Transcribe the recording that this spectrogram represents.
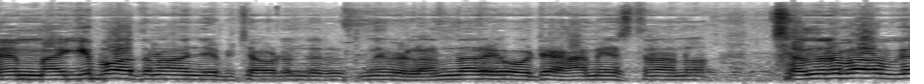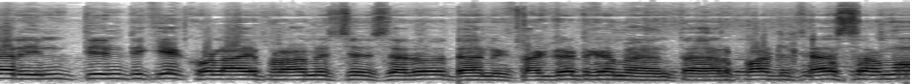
మేము మగ్గిపోతున్నాం అని చెప్పి చెప్పడం జరుగుతుంది. వీళ్ళందరికీ ఒకటి హామీ ఇస్తున్నాను. చంద్రబాబు గారు ఇంటింటికి కుళాయి ప్రామిస్ చేశారు. దానికి తగ్గట్టుగా మేము అంత ఏర్పాట్లు చేస్తాము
